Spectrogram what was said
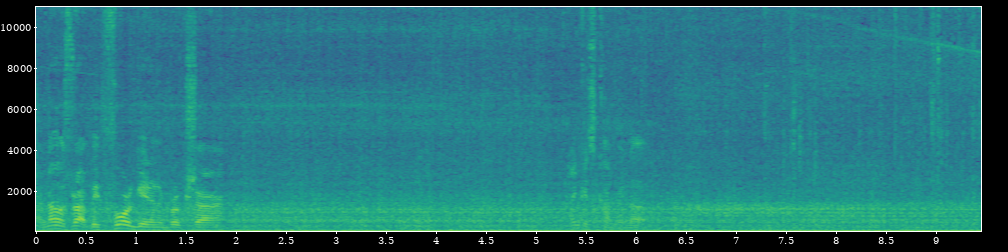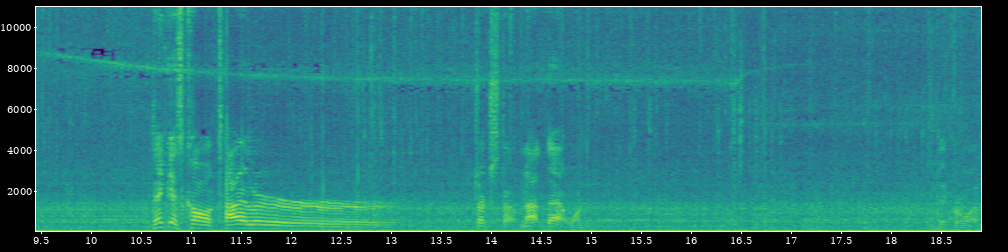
I know it's right before getting to Brookshire. I think it's coming up. I think it's called Tyler Truck Stop, not that one. different one.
